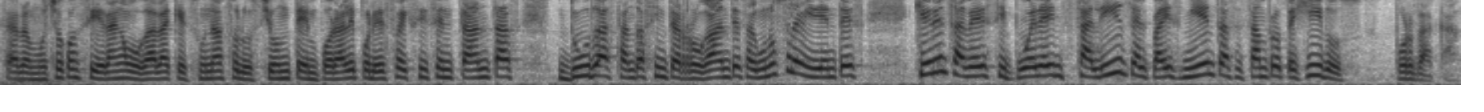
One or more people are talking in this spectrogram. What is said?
Claro, muchos consideran, abogada, que es una solución temporal y por eso existen tantas dudas, tantas interrogantes. Algunos televidentes quieren saber si pueden salir del país mientras están protegidos por DACA.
